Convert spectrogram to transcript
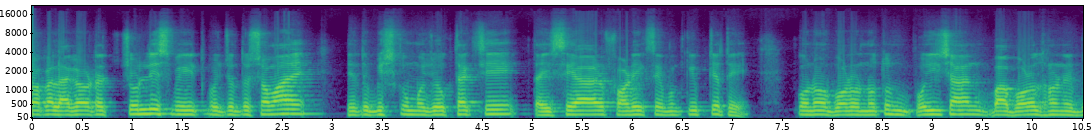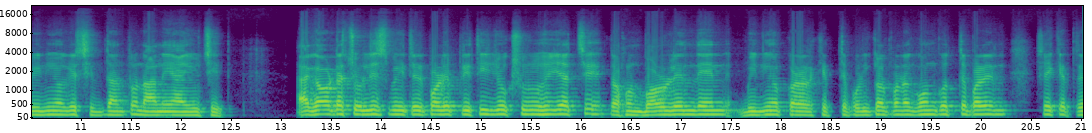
সকাল এগারোটা চল্লিশ মিনিট পর্যন্ত সময়, যেহেতু বিষ্কুম্ভ যোগ থাকছে, তাই শেয়ার, ফরেক্স এবং ক্রিপ্টোতে কোনো বড় নতুন পজিশান বা বড় ধরনের বিনিয়োগের সিদ্ধান্ত না নেওয়াই উচিত। এগারোটা চল্লিশ মিনিটের পরে প্রীতি যোগ শুরু হয়ে যাচ্ছে, তখন বড় লেনদেন বিনিয়োগ করার ক্ষেত্রে পরিকল্পনা গ্রহণ করতে পারেন, সেক্ষেত্রে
